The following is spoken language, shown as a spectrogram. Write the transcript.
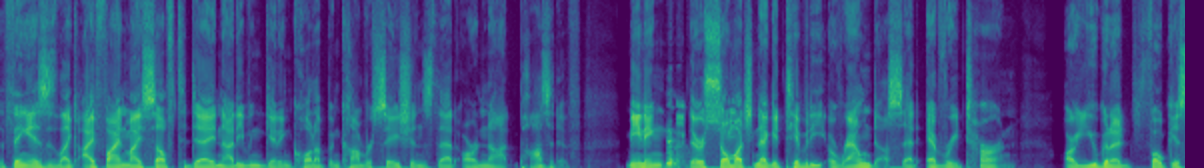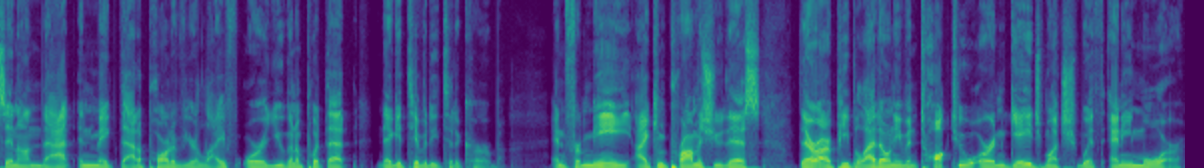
the thing is is like i find myself today not even getting caught up in conversations that are not positive. Meaning yeah. there's so much negativity around us at every turn. Are you going to focus in on that and make that a part of your life or are you going to put that negativity to the curb? And for me i can promise you this there are people i don't even talk to or engage much with anymore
